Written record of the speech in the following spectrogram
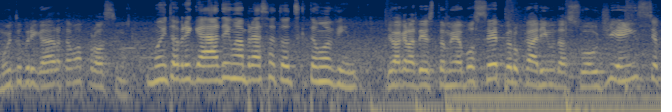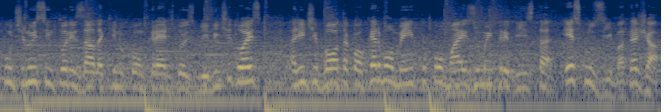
Muito obrigado, até uma próxima. Muito obrigada e um abraço a todos que estão ouvindo. Eu agradeço também a você pelo carinho da sua audiência. Continue sintonizado aqui no Concred 2022. A gente volta a qualquer momento com mais uma entrevista exclusiva. Até já.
